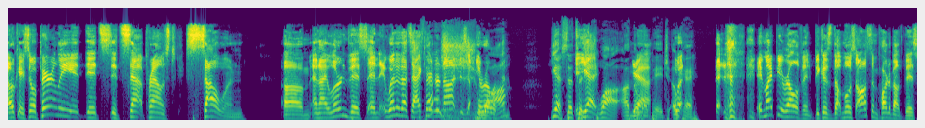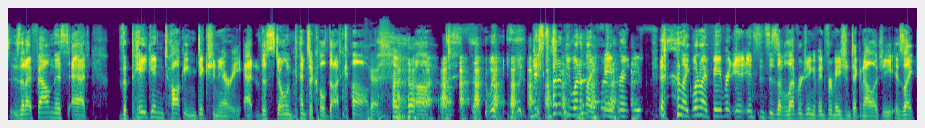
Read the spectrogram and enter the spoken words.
Okay, so apparently it, it's it's pronounced Samhain, um, and I learned this, and whether that's accurate that or not is schwa? irrelevant. Yes, that's a Yeah, schwa on the yeah. webpage. Okay. it might be irrelevant because the most awesome part about this is that I found this at the Pagan Talking Dictionary at thestonepentacle.com. Yes. which is got to be one of my favorite, like one of my favorite instances of leveraging of information technology is like,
